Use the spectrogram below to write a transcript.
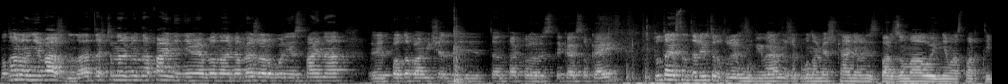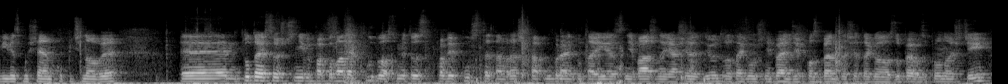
No dobra, nieważne, no ale ta ściana wygląda fajnie, nie wiem, wygląda na kamerze, ogólnie jest fajna, y, podoba mi się y, ten, ta kolorystyka, jest ok. Tutaj jest ten telewizor, o którym mówiłem, że był na mieszkaniu, on jest bardzo mały i nie ma Smart TV, więc musiałem kupić nowy. Ym, tutaj są jeszcze niewypakowane pudła, w sumie to jest prawie puste, tam reszta ubrań tutaj jest, nieważne, ja się jutro tego już nie będzie, pozbędę się tego zupełnie w zupełności.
